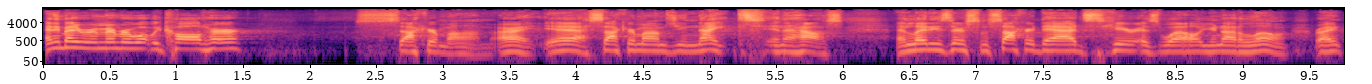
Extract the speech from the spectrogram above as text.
Anybody remember what we called her? Soccer mom. All right, yeah, soccer moms unite in the house. And ladies, there's some soccer dads here as well. You're not alone, right?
